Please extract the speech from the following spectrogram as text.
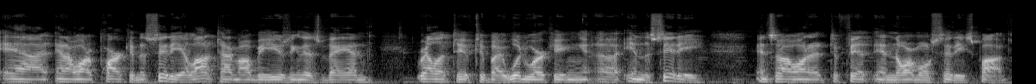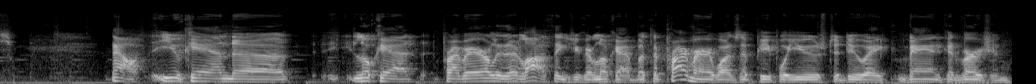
and, and I want to park in the city. A lot of time I'll be using this van relative to my woodworking uh, in the city and so I want it to fit in normal city spots. Now you can uh, look at primarily, there are a lot of things you can look at, but the primary ones that people use to do a van conversion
